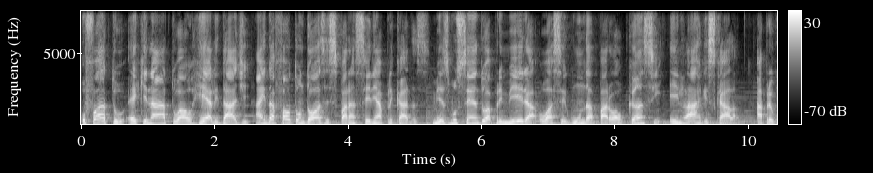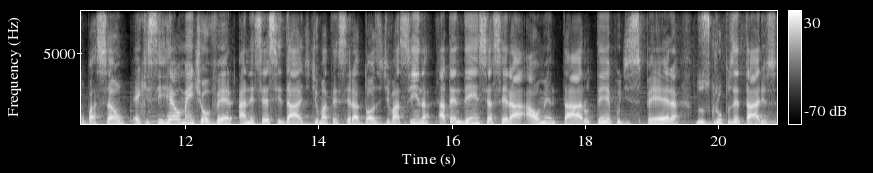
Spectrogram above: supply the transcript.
O fato é que na atual realidade ainda faltam doses para serem aplicadas, mesmo sendo a primeira ou a segunda para o alcance em larga escala. A preocupação é que, se realmente houver a necessidade de uma terceira dose de vacina, a tendência será aumentar o tempo de espera dos grupos etários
